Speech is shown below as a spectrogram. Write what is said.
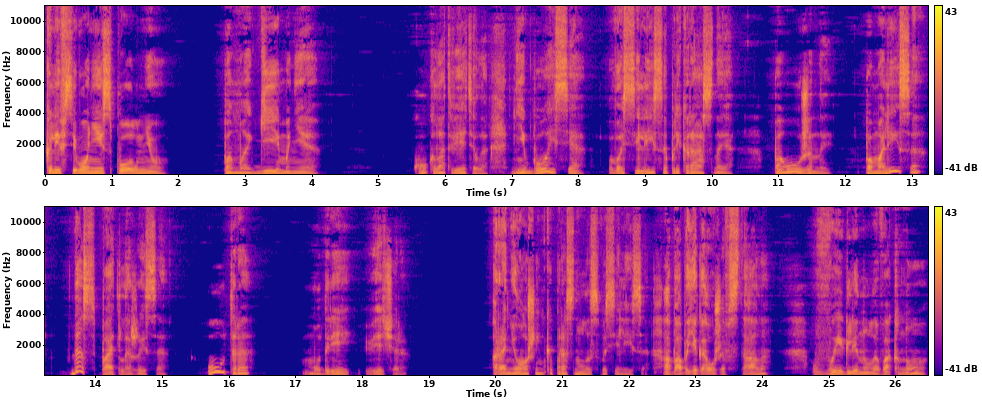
коли всего не исполню. Помоги мне. Кукла ответила, не бойся, Василиса прекрасная, поужинай, помолися, да спать ложися. Утро мудрей вечера. Ранешенько проснулась Василиса, а баба-яга уже встала, выглянула в окно,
